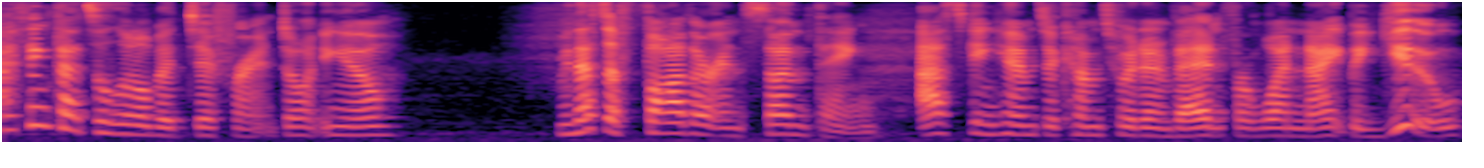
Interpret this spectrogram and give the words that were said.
I think that's a little bit different, don't you? I mean, that's a father and son thing, asking him to come to an event for one night, but you,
